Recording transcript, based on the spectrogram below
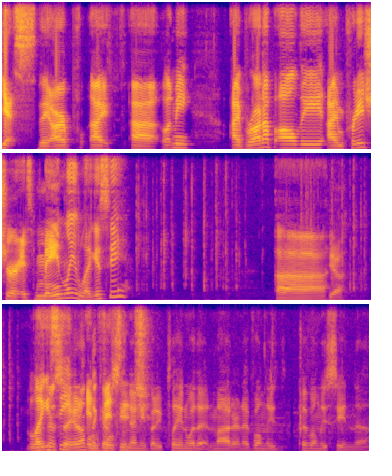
Yes, they are. I uh, let me. I brought up all the. I'm pretty sure it's mainly Legacy. Uh, Yeah. I Legacy say I don't think Vintage. I've seen anybody playing with it in modern. I've only I've only seen uh,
